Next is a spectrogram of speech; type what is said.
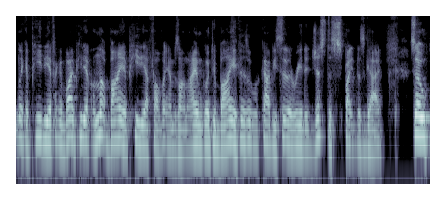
like a PDF. I can buy a PDF. I'm not buying a PDF off of Amazon. I am going to buy a physical copy so to read it just to spite this guy. So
